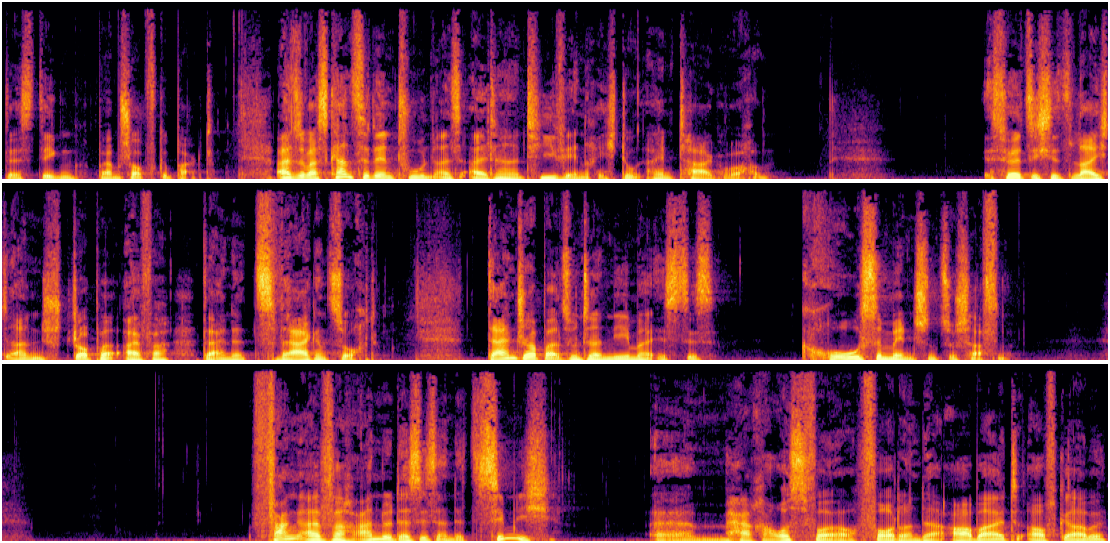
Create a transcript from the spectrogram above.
das Ding beim Schopf gepackt. Also was kannst du denn tun als Alternative in Richtung Ein-Tage-Woche? Es hört sich jetzt leicht an, stoppe einfach deine Zwergenzucht. Dein Job als Unternehmer ist es, große Menschen zu schaffen. Fang einfach an, und das ist eine ziemlich ähm, herausfordernde Arbeit, Aufgabe.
